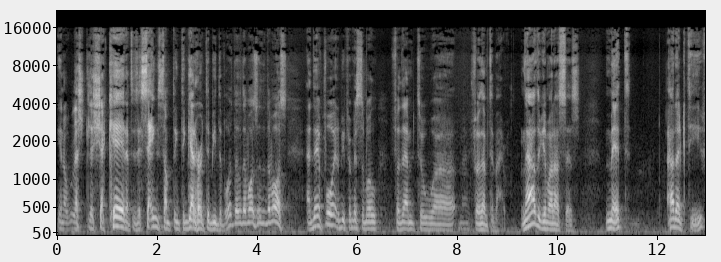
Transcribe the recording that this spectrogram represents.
you know, l'shaker, if they're saying something to get her to be divorced, the divorce is the divorce. And therefore, it'll be permissible for them to, uh, for them to marry. Now the Gemara says, mit, haraktiv,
